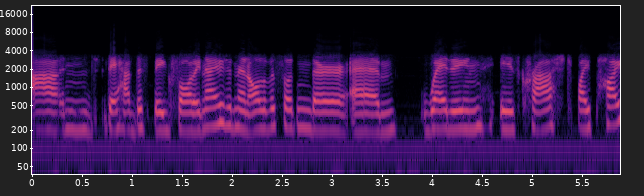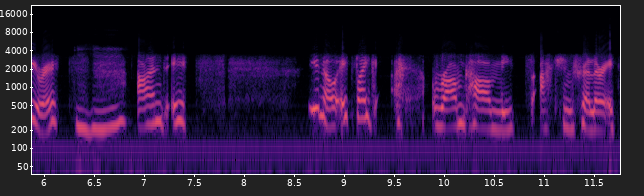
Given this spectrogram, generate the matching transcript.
And they have this big falling out, and then all of a sudden their um, wedding is crashed by pirates, and it's you know it's like rom com meets action thriller. It's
